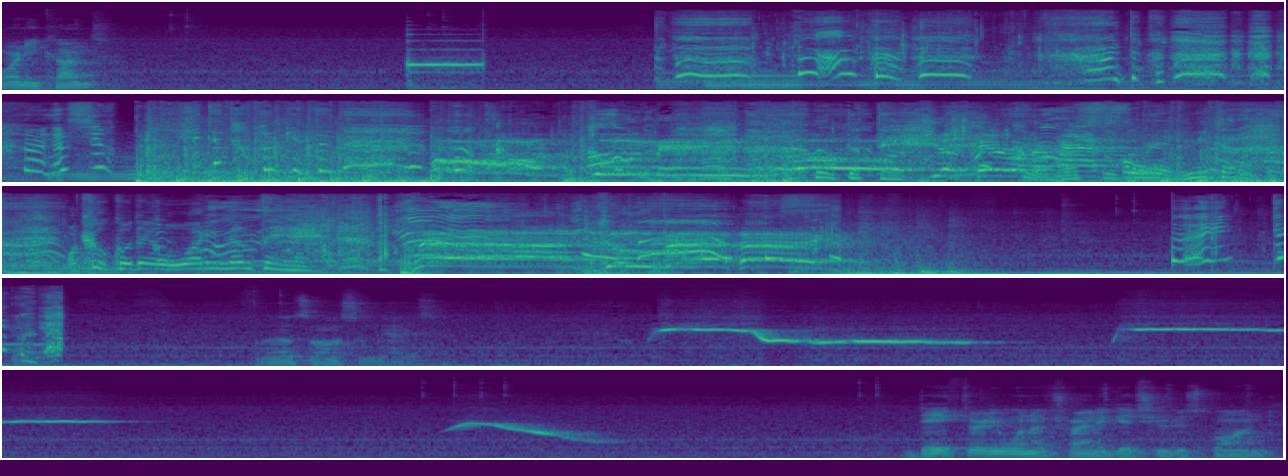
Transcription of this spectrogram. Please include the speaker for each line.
Speaker 1: Horny cunt.
Speaker 2: あんた話を聞いてたわけだ
Speaker 3: だって
Speaker 1: Just hair
Speaker 3: こ
Speaker 1: on
Speaker 3: の
Speaker 1: her
Speaker 3: スズメ
Speaker 1: asshole.
Speaker 3: 見たらここで終わりなんて
Speaker 1: Well, that's awesome, guys. Day 31 of trying to get you to spawn.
